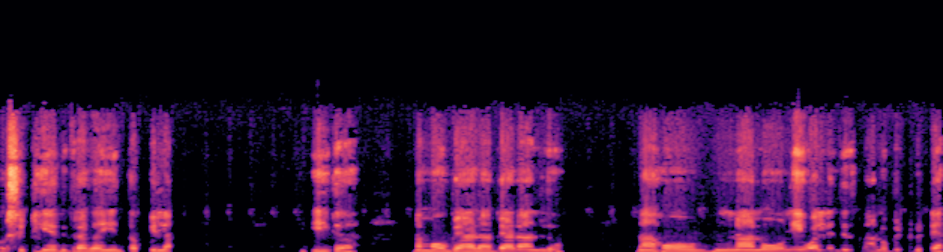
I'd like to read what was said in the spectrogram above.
ಅವ್ರ ಸಿಟ್ಟಿಗೆ ಏರಿದ್ರಾಗ ಏನ್ ತಪ್ಪಿಲ್ಲ. ಈಗ ನಮ್ಮವ್ ಬ್ಯಾಡ ಬ್ಯಾಡ ಅಂದ್ಲು. ನಾ ಹೋ ನಾನು, ನೀವು ಅಲ್ಲಿ ನಾನು ನಾನು ಬಿಟ್ಬಿಟ್ಟೆ.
